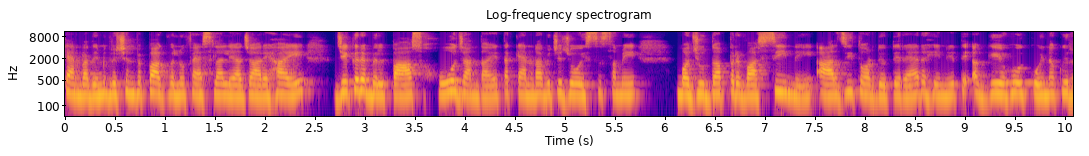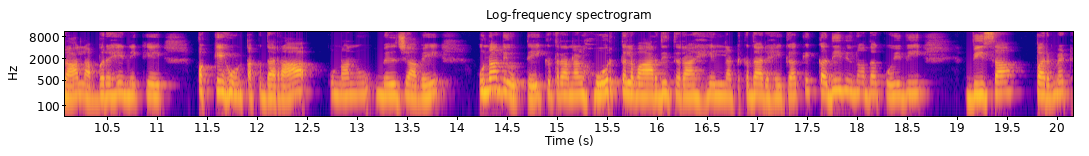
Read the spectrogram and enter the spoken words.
ਕੈਨੇਡਾ ਦੇ ਇਮੀਗ੍ਰੇਸ਼ਨ ਵਿਭਾਗ ਵੱਲੋਂ ਫੈਸਲਾ ਲਿਆ ਜਾ ਰਿਹਾ ਹੈ ਜੇਕਰ ਇਹ ਬਿੱਲ ਪਾਸ ਹੋ ਜਾਂਦਾ ਹੈ ਤਾਂ ਕੈਨੇਡਾ ਵਿੱਚ ਜੋ ਇਸ ਸਮੇਂ ਮੌਜੂਦਾ ਪ੍ਰਵਾਸੀ ਨੇ, ਆਰਜ਼ੀ ਤੌਰ ਦੇ ਉੱਤੇ ਰਹਿ ਰਹੇ ਨੇ ਤੇ ਅੱਗੇ ਉਹ ਕੋਈ ਨਾ ਕੋਈ ਰਾਹ ਲੱਭ ਰਹੇ ਨੇ ਕਿ ਪੱਕੇ ਹੋਣ ਤੱਕ ਦਾ ਰਾਹ ਉਹਨਾਂ ਨੂੰ ਮਿਲ ਜਾਵੇ। ਉਹਨਾਂ ਦੇ ਉੱਤੇ ਇੱਕ ਤਰ੍ਹਾਂ ਨਾਲ ਹੋਰ ਤਲਵਾਰ ਦੀ ਤਰ੍ਹਾਂ ਇਹ ਲਟਕਦਾ ਰਹੇਗਾ ਕਿ ਕਦੀ ਵੀ ਉਹਨਾਂ ਦਾ ਕੋਈ ਵੀ ਵੀਜ਼ਾ, ਪਰਮਿਟ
